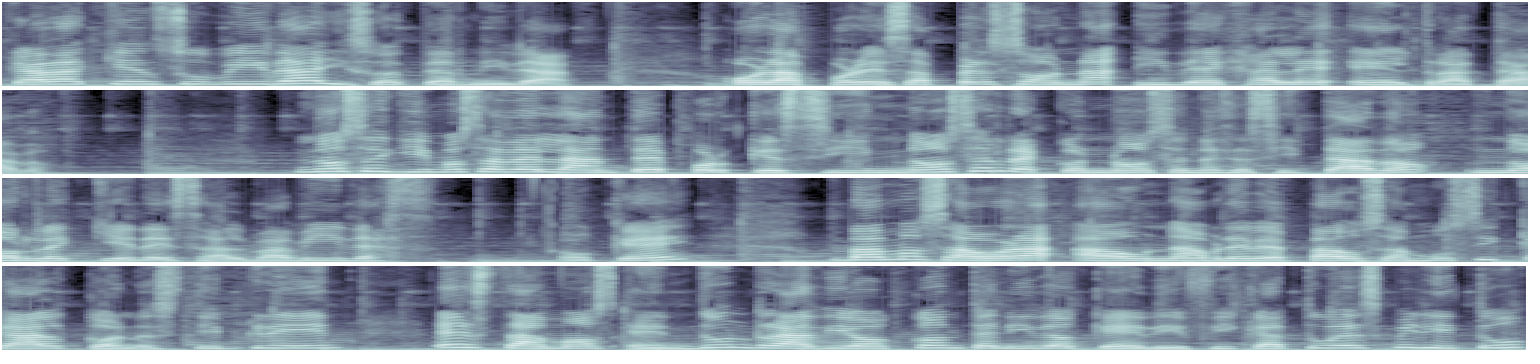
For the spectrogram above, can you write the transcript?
cada quien su vida y su eternidad. Ora por esa persona y déjale el tratado. No seguimos adelante porque si no se reconoce necesitado, no requiere salvavidas. ¿Ok? Vamos ahora a una breve pausa musical con Steve Green. Estamos en Dun Radio, contenido que edifica tu espíritu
